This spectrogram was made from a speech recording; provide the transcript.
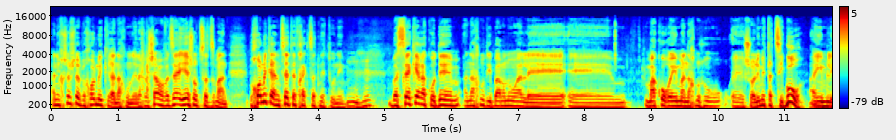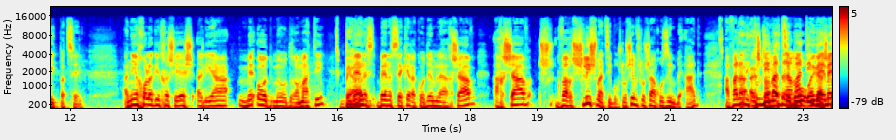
אני חושב שבכל מקרה אנחנו נלך לשם, אבל זה, יש עוד קצת זמן. בכל מקרה, אני רוצה לתת לך קצת נתונים. Mm-hmm. בסקר הקודם, אנחנו דיברנו על uh, uh, מה קורה אם אנחנו uh, שואלים את הציבור mm-hmm. האם להתפצל. אני יכול להגיד לך שיש עלייה מאוד מאוד דרמטי. בעד? בין, בין הסקר הקודם לעכשיו. עכשיו ש, כבר שליש מהציבור, 33 אחוזים בעד, אבל הנתונים הדרמטיים באמת...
